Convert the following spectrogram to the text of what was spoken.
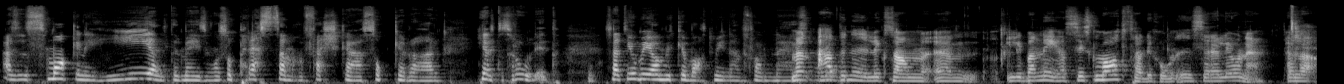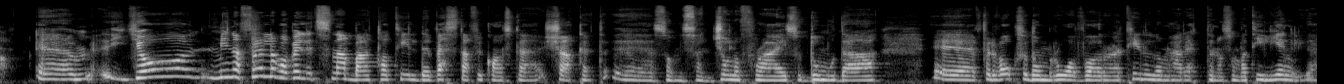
alltså smaken är helt amazing och så pressar man färska sockerrör. Helt otroligt. Så att jo, men jag har mycket matminnen från... Eh, men hade ni liksom um, libanesisk mattradition i Sierra Leone? Eller? Um, ja, mina föräldrar var väldigt snabba att ta till det västafrikanska köket eh, som så jollof rice och domoda. Eh, för det var också de råvarorna till de här rätterna som var tillgängliga,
